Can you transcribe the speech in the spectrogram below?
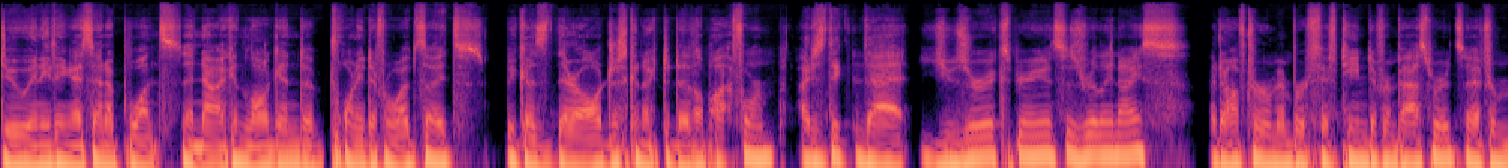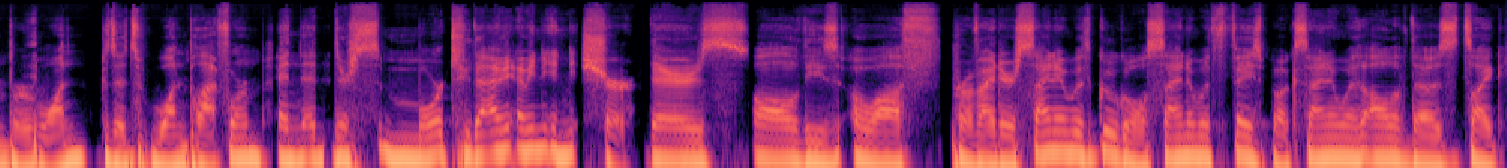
do anything. I sign up once and now I can log into 20 different websites because they're all just connected to the platform. I just think that user experience is really nice. I don't have to remember 15 different passwords. I have to remember one because it's one platform. And th- there's more to that. I mean, I mean in, sure, there's all these OAuth providers. Sign in with Google, sign in with Facebook, sign in with all of those. It's like,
